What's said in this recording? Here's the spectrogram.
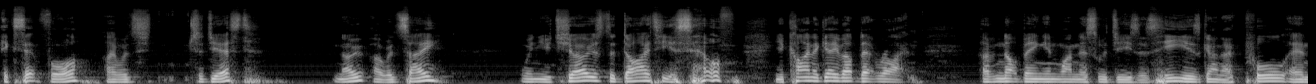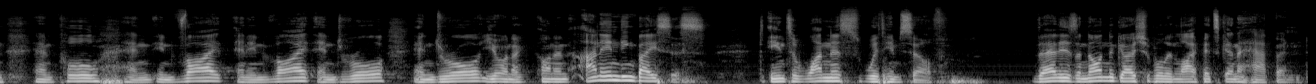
except for, I would suggest, no, I would say, when you chose to die to yourself, you kind of gave up that right of not being in oneness with Jesus. He is going to pull and, and pull and invite and invite and draw and draw you on, a, on an unending basis into oneness with Himself. That is a non negotiable in life. It's going to happen.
